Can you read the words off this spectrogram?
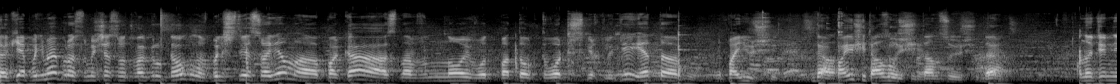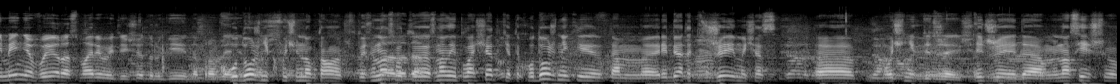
как я понимаю, просто мы сейчас вот вокруг да около, в большинстве своем а, пока основной вот поток творческих людей это поющий. Да, поющий, танцующий. танцующий. танцующий, да. Но тем не менее вы рассматриваете еще другие направления. Художников очень много талантов. То есть у нас Да, да, вот да. основные площадки это художники, там э, ребята диджеи, мы сейчас э, очень их Диджеи еще. Диджеи, да. У нас есть э,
